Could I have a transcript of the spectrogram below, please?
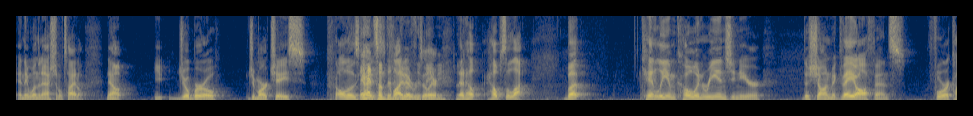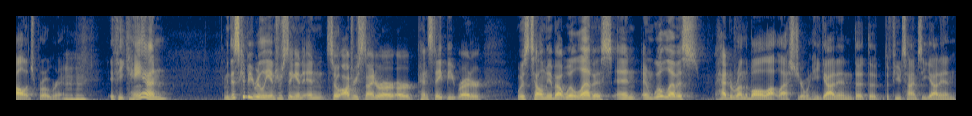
and they won the national title. Now, you, Joe Burrow, Ja'Marr Chase, all those They guys, had something to Clyde Edwards maybe, that help helps a lot. But can Liam Coen re-engineer the Sean McVay offense for a college program? Mm-hmm. If he can, I mean, this could be really interesting. And, and so Audrey Snyder, our, our Penn State beat writer, was telling me about Will Levis, and and Will Levis had to run the ball a lot last year when he got in the the, the few times he got in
